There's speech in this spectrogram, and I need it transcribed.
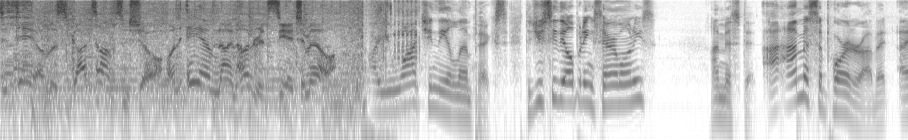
today on The Scott Thompson Show on AM 900 CHML. Are you watching the Olympics? Did you see the opening ceremonies? I missed it. I, I'm a supporter of it, I,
